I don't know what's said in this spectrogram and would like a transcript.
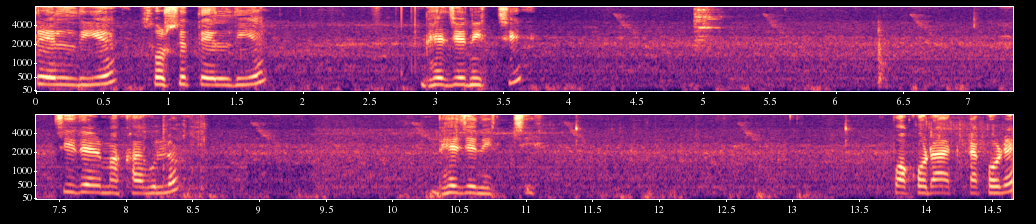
তেল দিয়ে সর্ষে তেল দিয়ে ভেজে নিচ্ছি। চিড়ের মাখাগুলো ভেজে নিচ্ছি। পকোড়া একটা করে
